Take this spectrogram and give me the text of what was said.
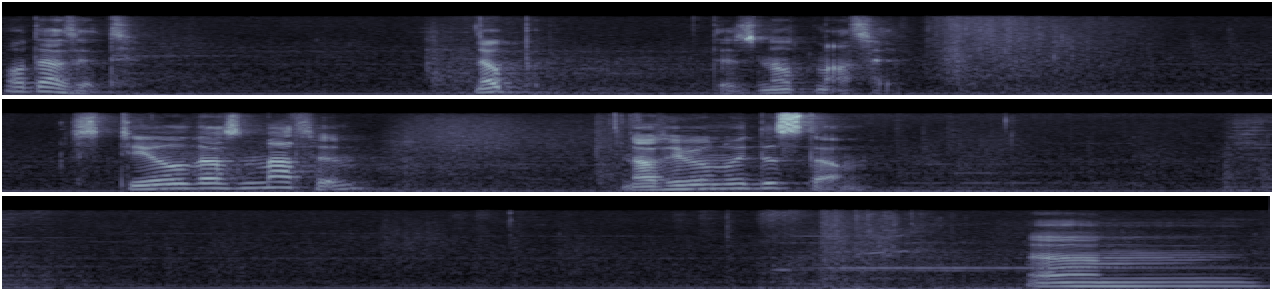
Or does it? Nope, does not matter. Still doesn't matter. Not even with the stun. Um,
